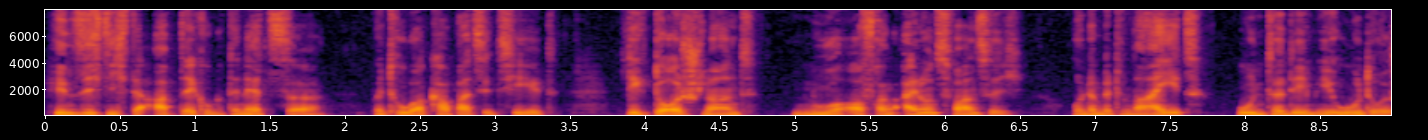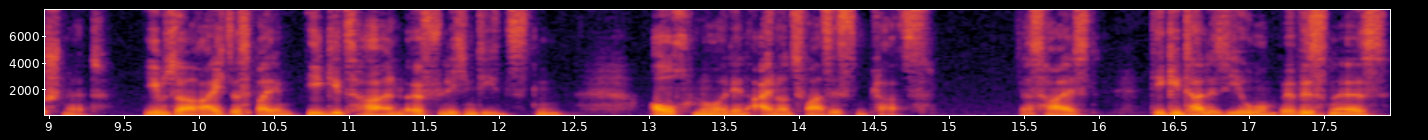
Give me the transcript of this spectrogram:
Hinsichtlich der Abdeckung der Netze mit hoher Kapazität liegt Deutschland nur auf Rang 21 und damit weit unter dem EU-Durchschnitt. Ebenso erreicht es bei den digitalen öffentlichen Diensten auch nur den 21. Platz. Das heißt, Digitalisierung, wir wissen es,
